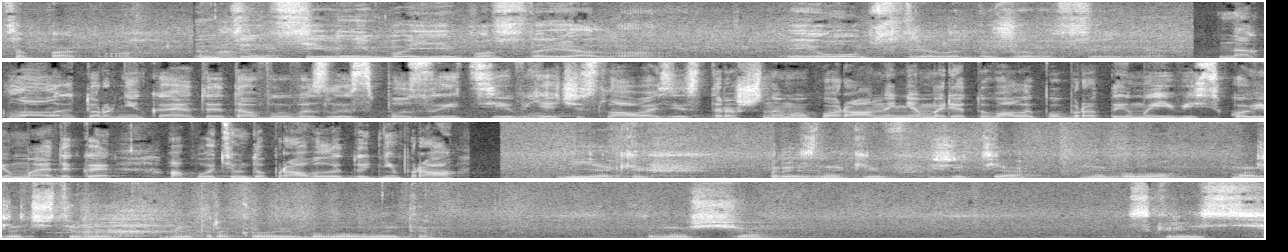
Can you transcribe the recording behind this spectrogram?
це пекло. Інтенсивні бої постійно. І обстріли дуже сильні. Наклали турнікети та вивезли з позиції. В'ячеслава зі страшними пораненнями рятували побратими і військові медики, а потім доправили до Дніпра. Ніяких признаків життя не було. Майже 4 літра крові було влито, тому що скрізь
